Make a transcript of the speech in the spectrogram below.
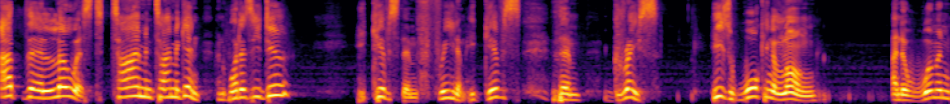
at their lowest time and time again. And what does he do? He gives them freedom, he gives them grace. He's walking along, and a woman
